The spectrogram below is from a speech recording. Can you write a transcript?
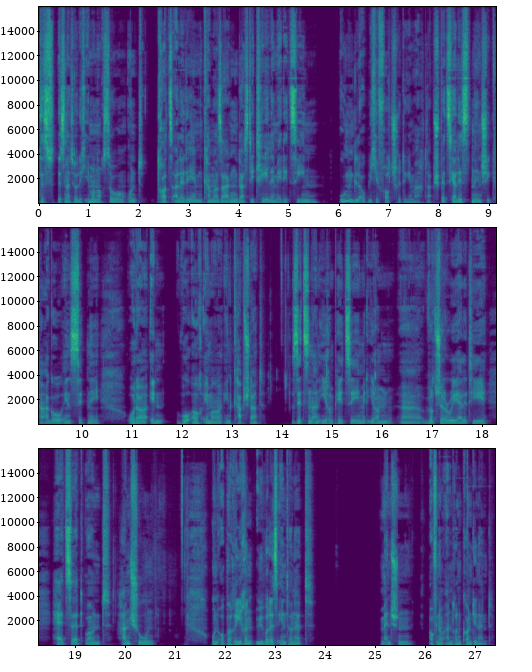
Das ist natürlich immer noch so und Trotz alledem kann man sagen, dass die Telemedizin unglaubliche Fortschritte gemacht hat. Spezialisten in Chicago, in Sydney oder in wo auch immer in Kapstadt sitzen an ihrem PC mit ihrem äh, Virtual Reality Headset und Handschuhen und operieren über das Internet Menschen auf einem anderen Kontinent.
